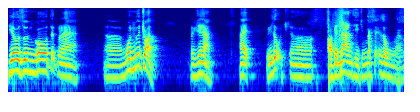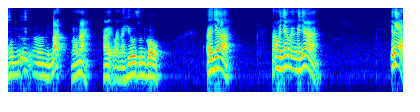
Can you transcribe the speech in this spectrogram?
Hyojun go tức là uh, ngôn ngữ chuẩn. Được chưa nào hay ví dụ uh, ở Việt Nam thì chúng ta sẽ dùng là ngôn ngữ uh, miền Bắc đúng không nào? hay gọi là Hyojungo ok chưa xong rồi nhá mọi người nhá tiếp theo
